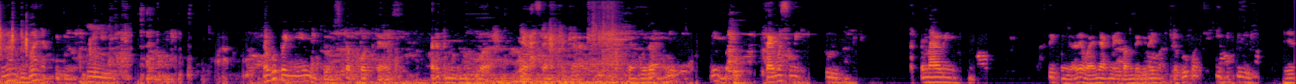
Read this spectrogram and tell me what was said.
sebenarnya lebih banyak gitu hmm. nah gue pengen gitu setiap podcast ada temen-temen gue yang asli anak kerja yang gue liat ini ini famous nih. Terkenal nih. Pasti punyanya banyak nih bang dengerin mah ya gue buat gitu ya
